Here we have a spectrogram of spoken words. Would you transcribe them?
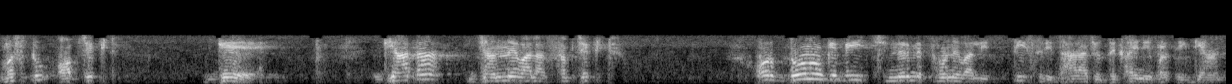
वस्तु ऑब्जेक्ट गे। ज्ञाता जानने वाला सब्जेक्ट और दोनों के बीच निर्मित होने वाली तीसरी धारा जो दिखाई नहीं पड़ती, ज्ञान।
